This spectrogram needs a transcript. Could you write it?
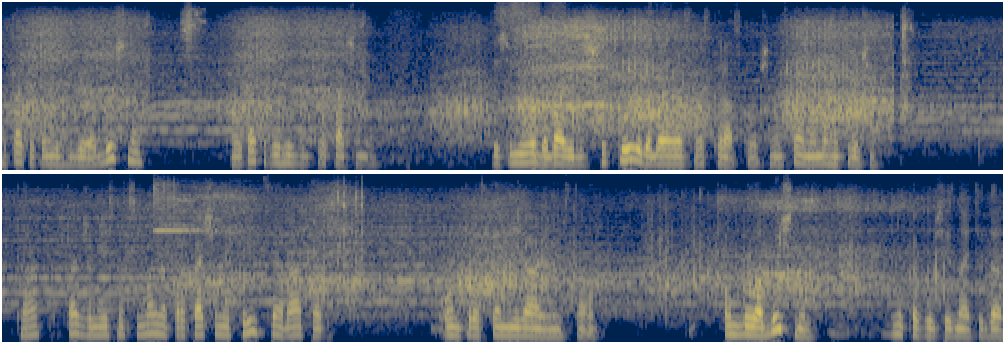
Вот так вот он выглядел обычно. А вот так вот выглядит прокачанный. То есть у него добавились шипы, добавилась раскраска. В общем, он стал намного круче. Так, также у меня есть максимально прокачанный трицератопс. Он просто нереальным стал. Он был обычным, ну, как вы все знаете, да,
